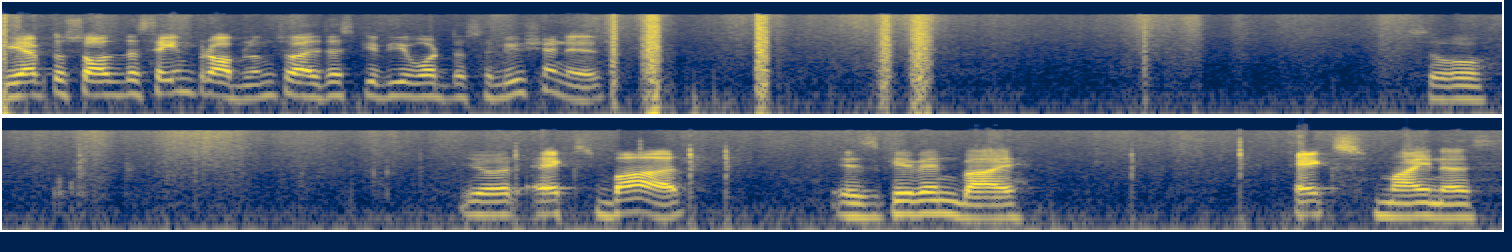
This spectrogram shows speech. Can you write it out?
we have to solve the same problem. So I'll just give you what the solution is. So your x bar is given by x minus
